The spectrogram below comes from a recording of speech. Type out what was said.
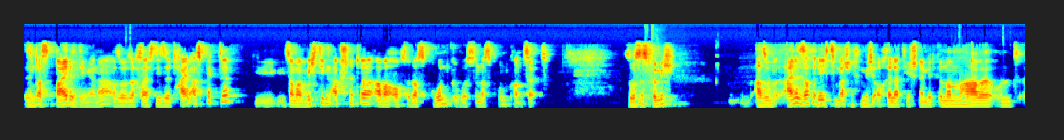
sind das beide Dinge. Ne? Also das heißt, diese Teilaspekte, die, ich sag mal, wichtigen Abschnitte, aber auch so das Grundgerüst und das Grundkonzept. So ist es für mich, also eine Sache, die ich zum Beispiel für mich auch relativ schnell mitgenommen habe und äh,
